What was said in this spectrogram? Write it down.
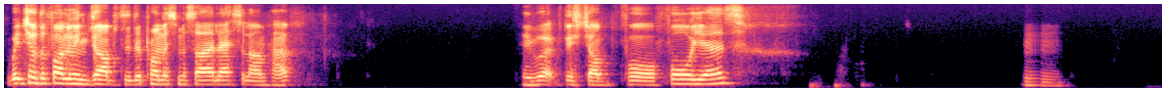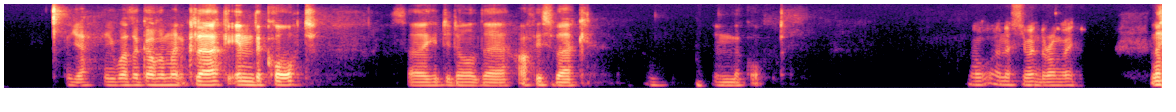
Which of the following jobs did the promised Messiah alayhi salam have? He worked this job for four years. Mhm. Yeah, he was a government clerk in the court. So he did all the office work in the court. Oh, unless you went the wrong way.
